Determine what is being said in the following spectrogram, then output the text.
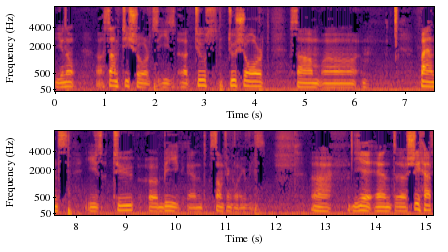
you know uh, some t-shirts. Is uh, too too short some uh, pants. Is too uh, big and something like this. Uh, yeah and she have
